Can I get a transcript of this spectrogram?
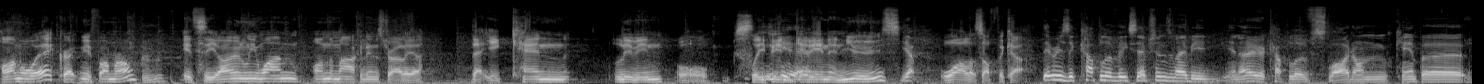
I'm aware, correct me if I'm wrong, it's the only one on the market in Australia that you can live in or sleep in, get in and use Yep. while it's off the car. There is a couple of exceptions, maybe, you know, a couple of slide on camper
